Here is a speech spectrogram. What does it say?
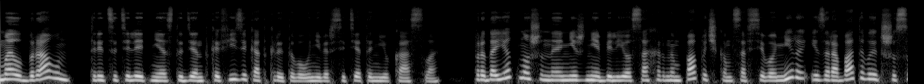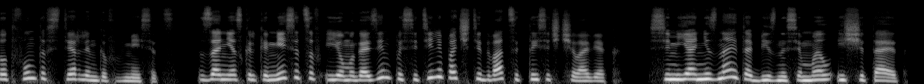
Мел Браун, 30-летняя студентка физик открытого университета Ньюкасла, продает ношенное нижнее белье сахарным папочкам со всего мира и зарабатывает 600 фунтов стерлингов в месяц. За несколько месяцев ее магазин посетили почти 20 тысяч человек. Семья не знает о бизнесе Мел и считает,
